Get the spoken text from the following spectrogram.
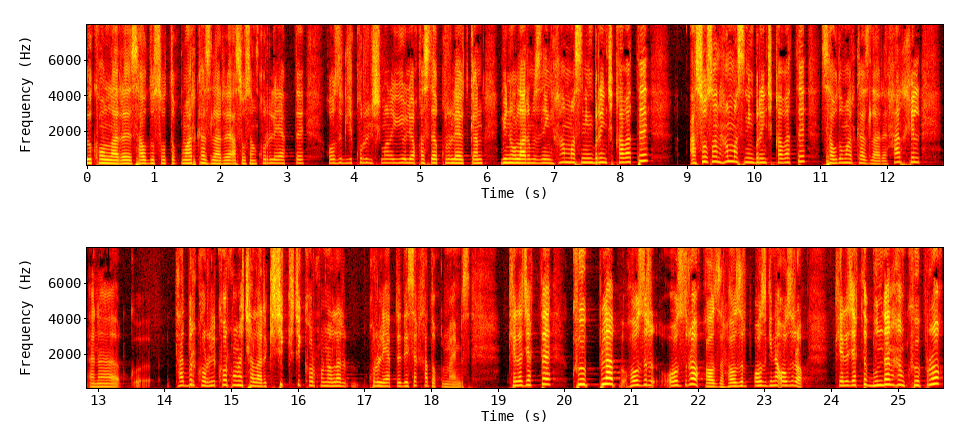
do'konlari savdo sotiq markazlari asosan qurilyapti. Hozirgi qurilish mana yo'l yoqasida qurilayotgan binolarimizning hammasining birinchi qavati asosan hammasining birinchi qavati savdo markazlari. Har xil ana tadbirkorlik korxonachalari kichik kichik korxonalar qurilyapti desak xato qilmaymiz. Kelajakda ko'plab hozir ozroq hozir hozir ozgina ozroq. Kelajakda bundan ham ko'proq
